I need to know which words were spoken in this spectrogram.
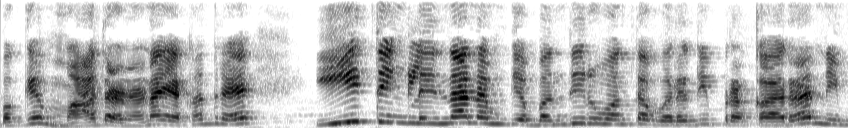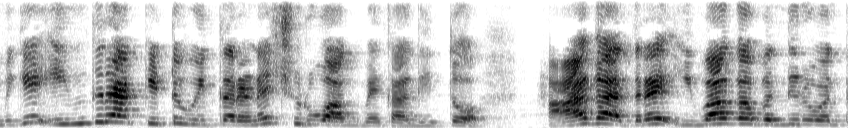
ಬಗ್ಗೆ ಮಾತಾಡೋಣ. ಯಾಕಂದ್ರೆ, ಈ ತಿಂಗಳಿಂದ ನಮಗೆ ಬಂದಿರುವಂತ ವರದಿ ಪ್ರಕಾರ ನಿಮಗೆ ಇಂದಿರಾ ಕಿಟ್ ವಿತರಣೆ ಶುರು ಹಾಗಾದರೆ ಹಾಗಾದ್ರೆ ಇವಾಗ ಬಂದಿರುವಂತ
